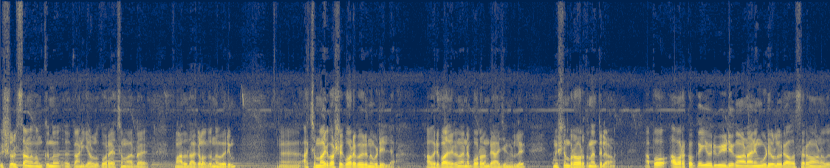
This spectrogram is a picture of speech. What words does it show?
വിഷ്വൽസാണ് നമുക്കിന്ന് കാണിക്കാനുള്ള കുറേ അച്ഛന്മാരുടെ മാതാപിതാക്കളൊക്കെ ഒന്ന് വരും. അച്ഛന്മാർ പക്ഷേ കുറേ പേരൊന്നും ഇവിടെ ഇല്ല. അവർ പലരും തന്നെ പുറം രാജ്യങ്ങളിൽ മിഷൻ പ്രവർത്തനത്തിലാണ്. അപ്പോൾ അവർക്കൊക്കെ ഈ ഒരു വീഡിയോ കാണാനും കൂടിയുള്ള ഒരു അവസരമാണത്.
